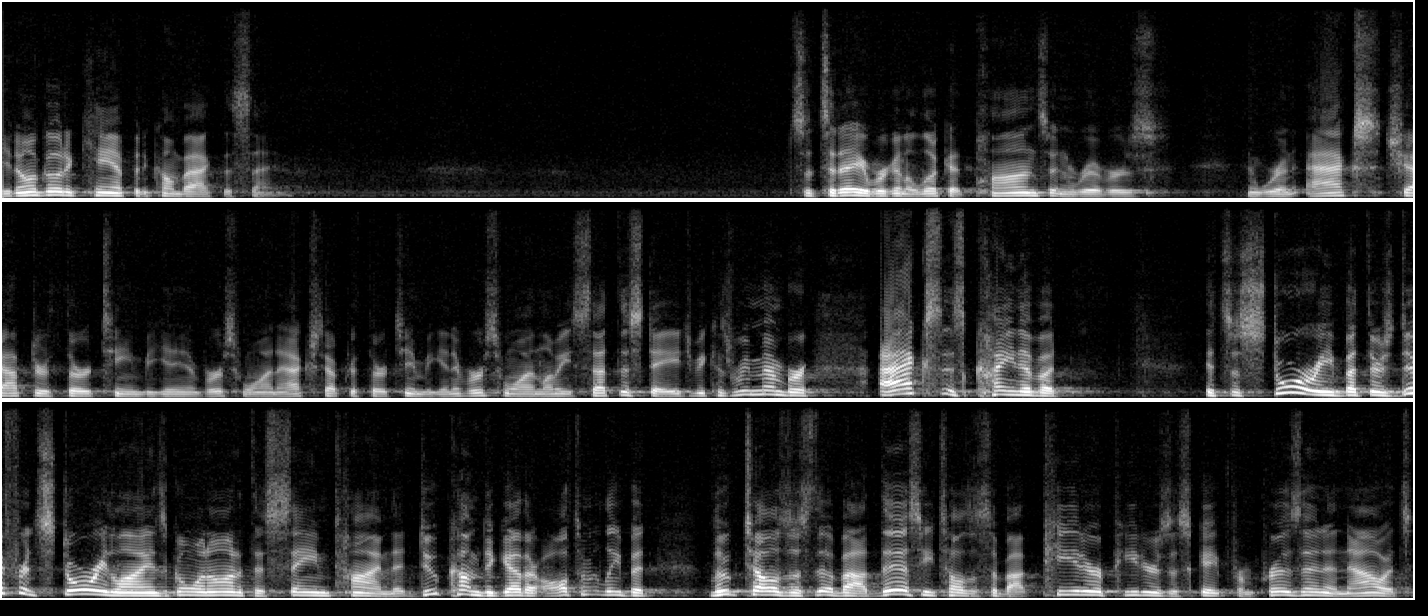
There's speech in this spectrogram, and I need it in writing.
You don't go to camp and come back the same. So today we're going to look at ponds and rivers, and we're in Acts chapter 13, beginning in verse 1. Acts chapter 13, beginning in verse 1. Let me set the stage because remember, Acts is kind of a it's a story, but there's different storylines going on at the same time that do come together ultimately, but Luke tells us about this. He tells us about Peter, Peter's escape from prison, and now it's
